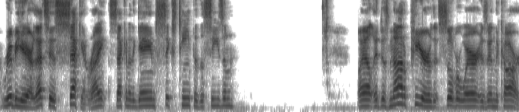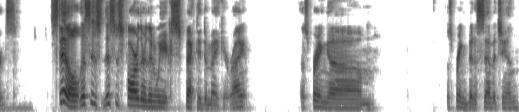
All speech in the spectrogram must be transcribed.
Ribier, that's his second, right? Second of the game, 16th of the season. Well, it does not appear that silverware is in the cards. Still, this is this is farther than we expected to make it, right? Let's bring um let's bring Vitasevich in.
